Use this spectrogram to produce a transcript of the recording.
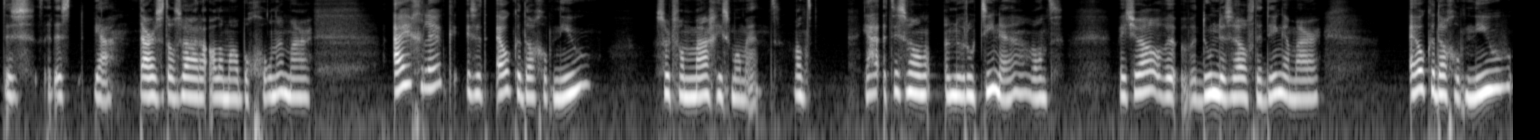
Dus het is, ja, daar is het als het ware allemaal begonnen. Maar eigenlijk is het elke dag opnieuw een soort van magisch moment. Want ja, het is wel een routine. Want weet je wel, we, we doen dezelfde dingen, maar elke dag opnieuw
